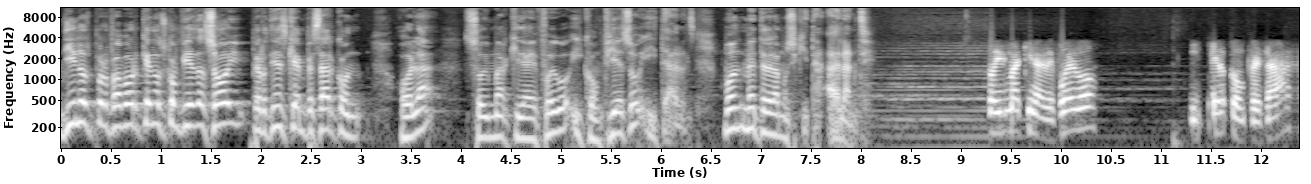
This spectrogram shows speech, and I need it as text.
Dinos, por favor, qué nos confiesas hoy, pero tienes que empezar con, hola, soy máquina de fuego y confieso y te hablas. Pon, métele la musiquita, adelante. Soy máquina de fuego y quiero confesar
